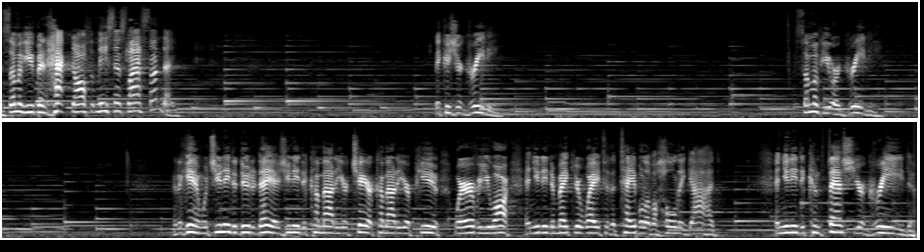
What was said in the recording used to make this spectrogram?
And some of you have been hacked off at me since last Sunday because you're greedy. Some of you are greedy. And again, what you need to do today is you need to come out of your chair, come out of your pew, wherever you are, and you need to make your way to the table of a holy God. And you need to confess your greed.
